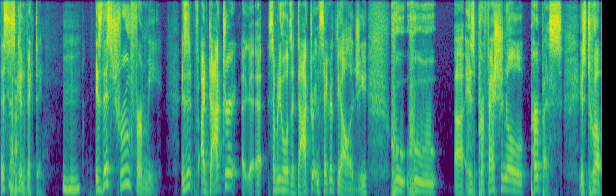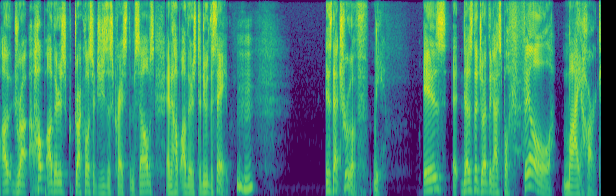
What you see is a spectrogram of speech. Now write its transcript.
this is convicting. Is this true for me? Is it a doctor, uh, uh, somebody who holds a doctorate in sacred theology, who who uh, his professional purpose is to help oth- draw, help others draw closer to Jesus Christ themselves and help others to do the same? Is that true of me? is does the joy of the gospel fill my heart?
